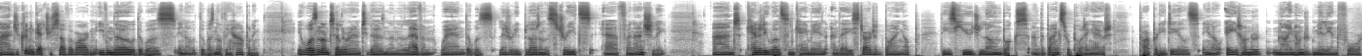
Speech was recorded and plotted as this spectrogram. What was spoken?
and you couldn't get yourself a bargain, even though there was, you know, there was nothing happening. It wasn't until around 2011 when there was literally blood on the streets uh, financially, and Kennedy Wilson came in and they started buying up these huge loan books, and the banks were putting out property deals, you know, 800, 900 million for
